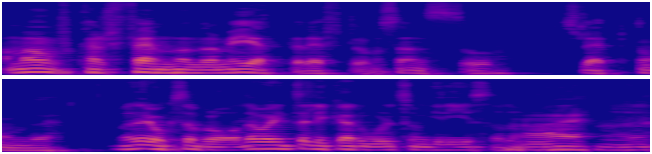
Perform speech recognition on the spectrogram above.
ja men kanske 500 meter efter dem. Sen så släppte hon det. Men det är också bra. Det var inte lika roligt som gris eller? Nej. Nej.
